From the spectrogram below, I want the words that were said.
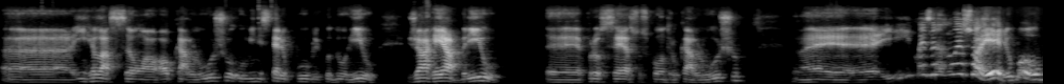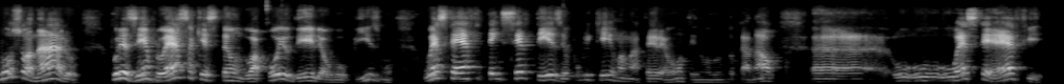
Uh, em relação ao, ao Carluxo, o Ministério Público do Rio já reabriu é, processos contra o Carluxo, é, e, mas não é só ele, o, o Bolsonaro, por exemplo, essa questão do apoio dele ao golpismo, o STF tem certeza, eu publiquei uma matéria ontem no, no canal, uh, o, o, o, STF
